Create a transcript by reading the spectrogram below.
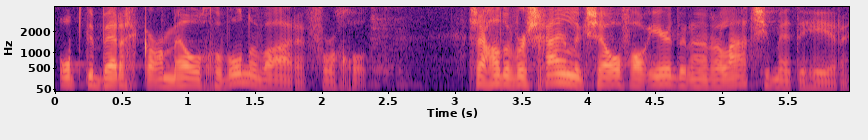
op de berg Karmel gewonnen waren voor God. Zij hadden waarschijnlijk zelf al eerder een relatie met de Heer.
